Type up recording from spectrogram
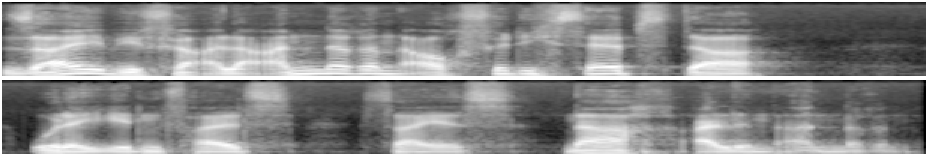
Sei wie für alle anderen auch für dich selbst da, oder jedenfalls sei es nach allen anderen.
